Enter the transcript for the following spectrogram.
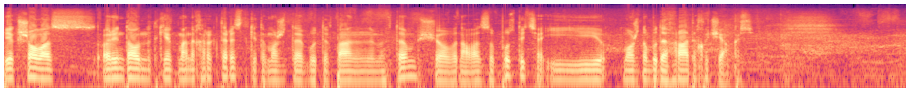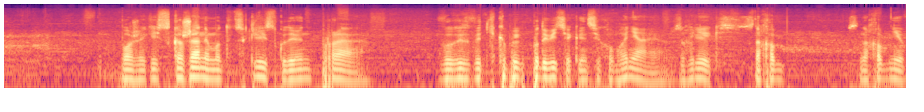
якщо у вас орієнтовно такі, як в мене характеристики, то можете бути впевненими в тому, що вона у вас запуститься і можна буде грати хоч якось. Боже, якийсь скажений мотоцикліст, куди він пре. Ви, ви тільки подивіться, як він всіх обганяє. Взагалі якийсь знахаб... знахабнів.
